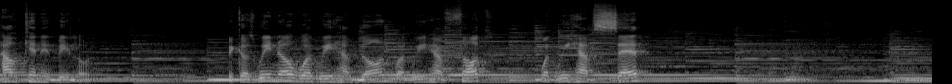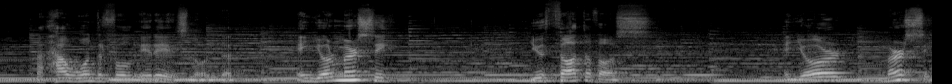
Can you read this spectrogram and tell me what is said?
How can it be, Lord? Because we know what we have done, what we have thought, what we have said. But how wonderful it is, Lord, that in your mercy, you thought of us. In your mercy,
